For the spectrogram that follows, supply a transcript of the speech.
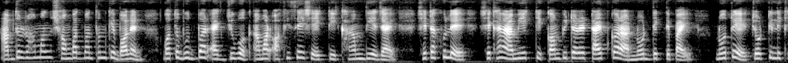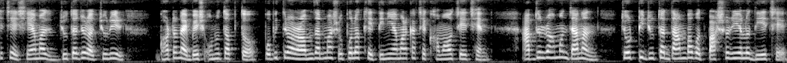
আব্দুর রহমান সংবাদ মাধ্যমকে বলেন, গত বুধবার এক যুবক আমার অফিসে এসে একটি খাম দিয়ে যায়। সেটা খুলে সেখানে আমি একটি কম্পিউটারে টাইপ করা নোট দেখতে পাই। নোটে চোরটি লিখেছে, সে আমার জুতা জোড়া চুরির ঘটনায় বেশ অনুতপ্ত। পবিত্র রমজান মাস উপলক্ষে তিনি আমার কাছে ক্ষমাও চেয়েছেন। আব্দুর রহমান জানান, চোরটি জুতার দাম বাবদ পাঁচশো রিয়েলও দিয়েছে।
